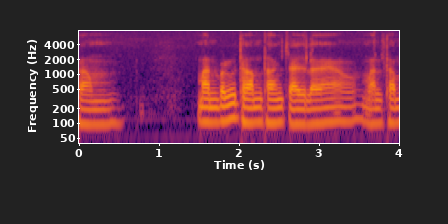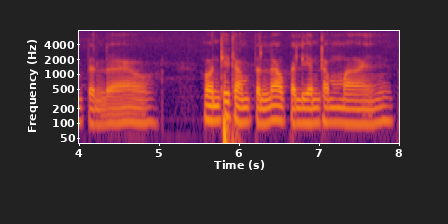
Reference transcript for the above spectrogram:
ทำ มันบรรลุธรรมทางใจแล้ว มันทำเป็นแล้ว คนที่ทำเป็นแล้วไปเรียนทำไมไป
